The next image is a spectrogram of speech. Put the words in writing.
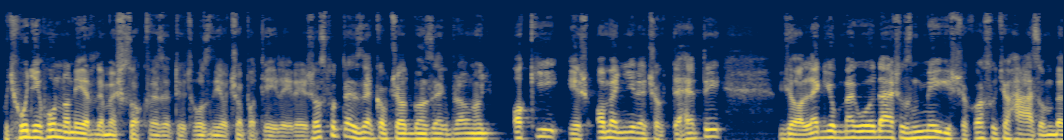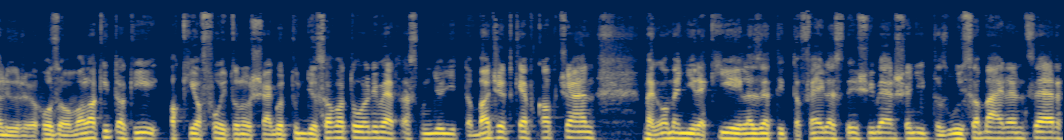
hogy, hogy honnan érdemes szakvezetőt hozni a csapat élére. És azt mondta ezzel kapcsolatban Zach Brown, hogy aki és amennyire csak teheti, ugye a legjobb megoldás az mégiscsak az, hogyha házon belülről hozol valakit, aki, aki a folytonosságot tudja szavatolni, mert azt mondja, hogy itt a budget cap kapcsán, meg amennyire kiélezett itt a fejlesztési verseny, itt az új szabályrendszer,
